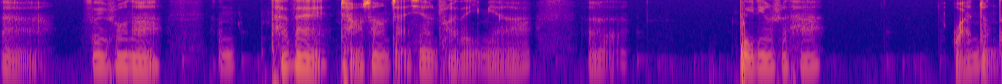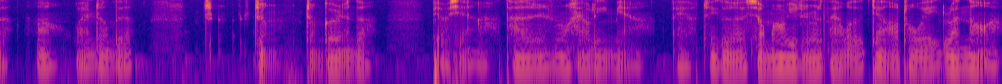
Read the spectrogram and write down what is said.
呃，所以说呢，嗯，他在场上展现出来的一面啊，呃，不一定是他完整的啊，完整的整整整个人的表现啊，他人生中还有另一面啊。哎呀，这个小猫一直在我的电脑周围乱闹啊，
